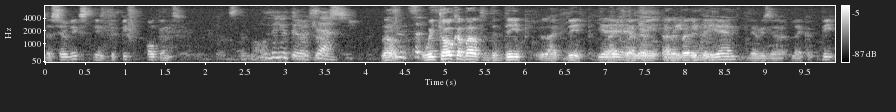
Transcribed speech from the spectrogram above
the cervix is the peak opens. The uterus, yeah. No, we talk about the deep, like deep, Yeah, like yeah, when yeah. we are the, very in the end, there is a like a peak.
